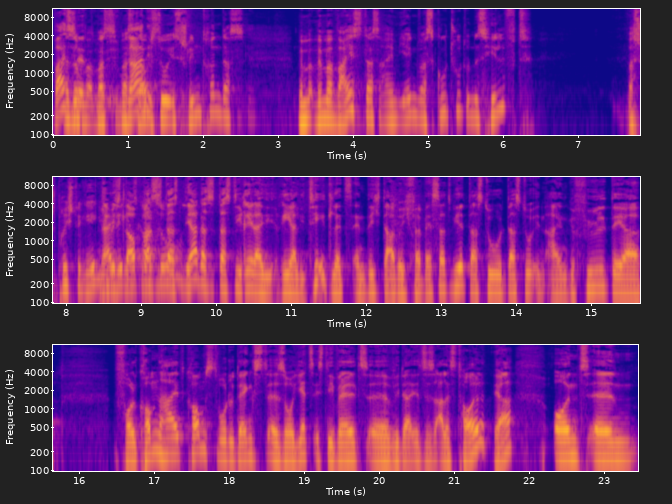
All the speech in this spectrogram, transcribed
Weiß also ich nicht. was, was Nein, glaubst ich- du ist schlimm dran, dass wenn man, wenn man weiß, dass einem irgendwas gut tut und es hilft, was spricht dagegen? Ja, ich glaube, dass, so. dass, ja, dass, dass die Real- Realität letztendlich dadurch verwässert wird, dass du, dass du in ein Gefühl der Vollkommenheit kommst, wo du denkst, äh, so jetzt ist die Welt äh, wieder, jetzt ist alles toll, ja, und ähm,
